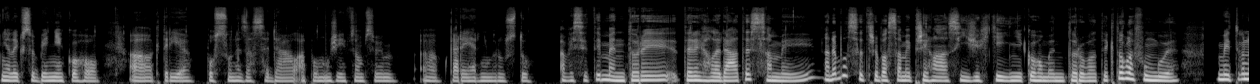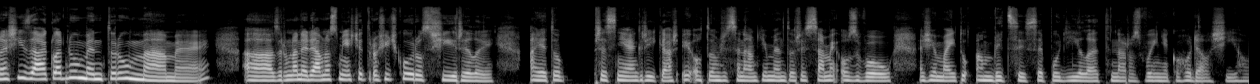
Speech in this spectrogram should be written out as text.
měli k sobě někoho, který je posune zase dál a pomůže jim v tom svém kariérním růstu. A vy si ty mentory tedy hledáte sami, anebo se třeba sami přihlásí, že chtějí někoho mentorovat? Jak tohle funguje? My tu naší základnu mentorů máme. A zrovna nedávno jsme ještě trošičku rozšířili a je to přesně jak říkáš, i o tom, že se nám ti mentoři sami ozvou a že mají tu ambici se podílet na rozvoji někoho dalšího.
